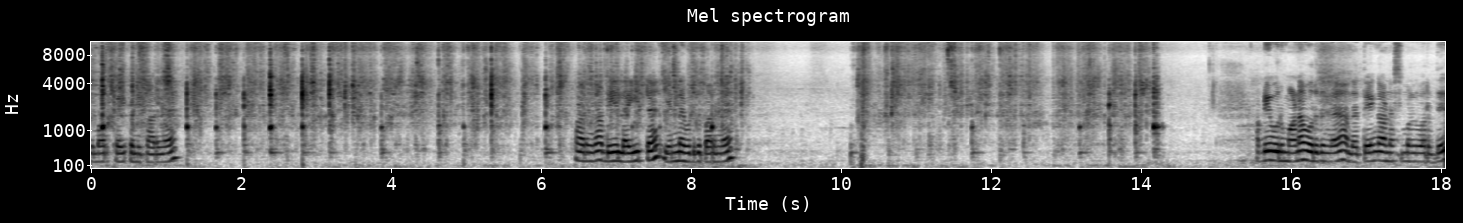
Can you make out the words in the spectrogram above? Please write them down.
இது மாதிரி ட்ரை பண்ணி பாருங்கள் பாருங்கள் அப்படியே லைட்டாக எண்ணெய் விடுது பாருங்கள் அப்படியே ஒரு மனம் வருதுங்க அந்த தேங்காய் எண்ணெய் ஸ்மெல் வருது.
